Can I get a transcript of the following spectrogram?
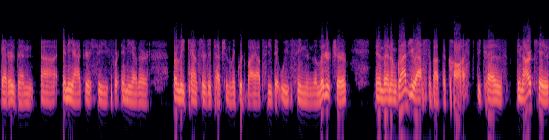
better than uh, any accuracy for any other early cancer detection liquid biopsy that we've seen in the literature. And then I'm glad you asked about the cost because in our case,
